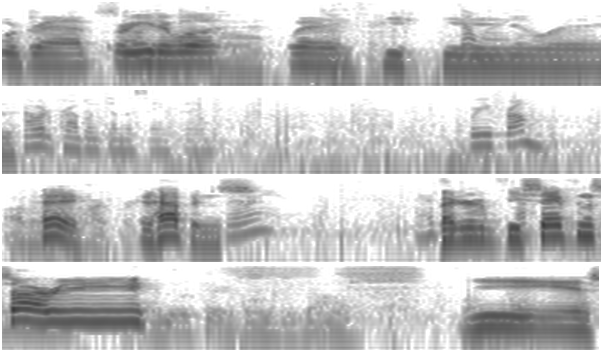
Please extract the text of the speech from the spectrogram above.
or grab or either what way. gun thing. e- Don't Either way. I would have probably done the same thing. Where are you from? All the way Hey, from it happens. Really? I heard some Better be stuff safe than sorry. Yes.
